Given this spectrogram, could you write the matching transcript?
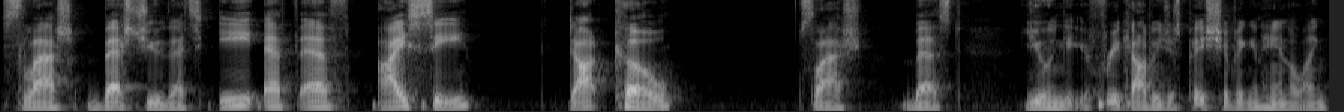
slash best you. That's E F F I C dot co slash best you and get your free copy. Just pay shipping and handling.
